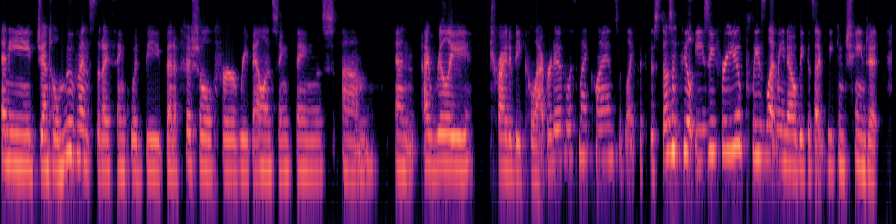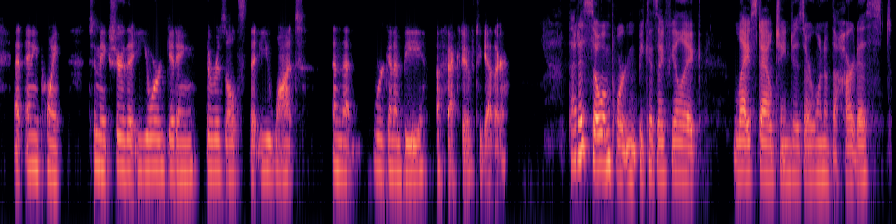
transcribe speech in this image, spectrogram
any gentle movements that I think would be beneficial for rebalancing things. Um, and I really try to be collaborative with my clients of like, if this doesn't feel easy for you, please let me know because I, we can change it at any point to make sure that you're getting the results that you want and that we're going to be effective together. That is so important because I feel like lifestyle changes are one of the hardest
